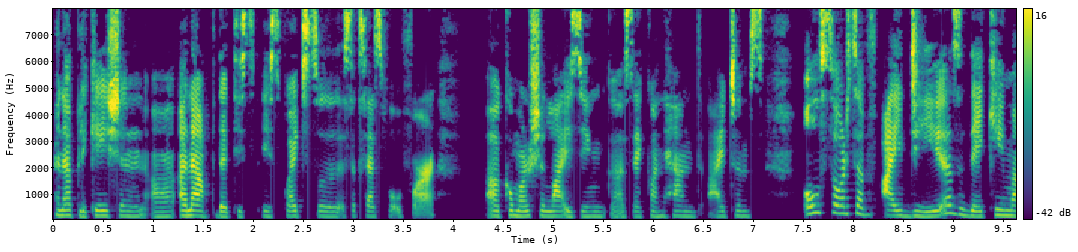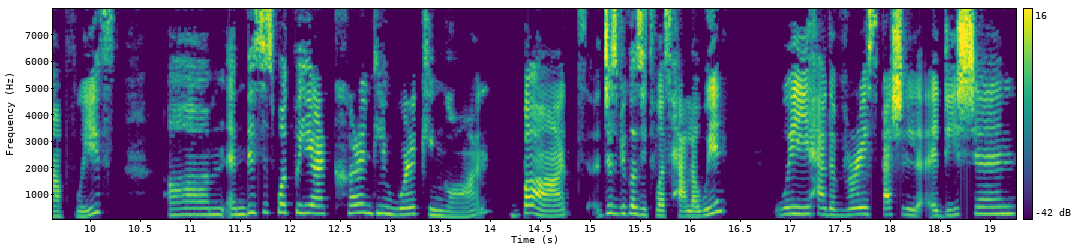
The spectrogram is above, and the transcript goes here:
an application, uh, an app that is, is quite successful for uh, commercializing uh, secondhand items. All sorts of ideas they came up with. Um, and this is what we are currently working on. But just because it was Halloween, we had a very special edition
